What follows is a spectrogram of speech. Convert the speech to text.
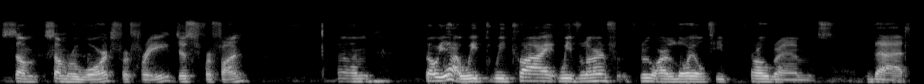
some some reward for free just for fun. Um, so yeah we we try we've learned through our loyalty programs that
